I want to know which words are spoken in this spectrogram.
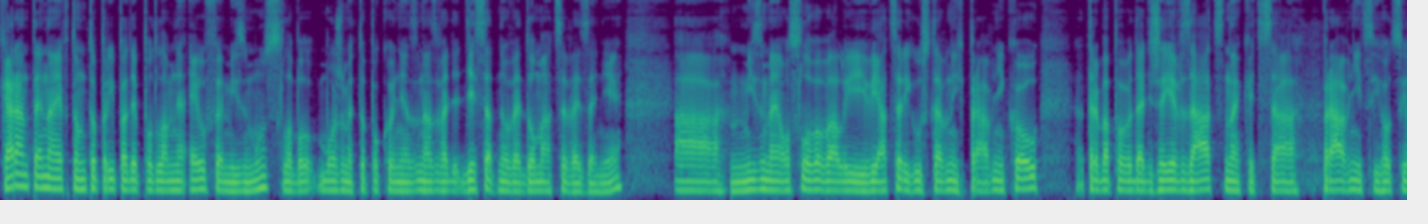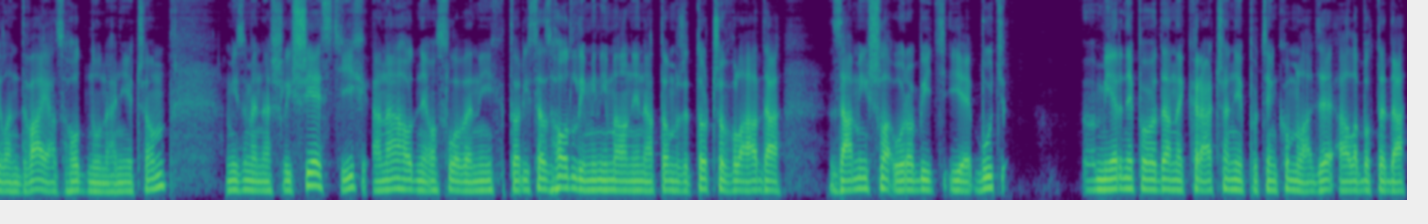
Karanténa je v tomto prípade podľa mňa eufemizmus, lebo môžeme to pokojne nazvať 10-dňové domáce väzenie a my sme oslovovali viacerých ústavných právnikov. Treba povedať, že je vzácne, keď sa právnici, hoci len dvaja, zhodnú na niečom. My sme našli šiestich a náhodne oslovených, ktorí sa zhodli minimálne na tom, že to, čo vláda zamýšľa urobiť, je buď mierne povedané kráčanie po tenkom lade, alebo teda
